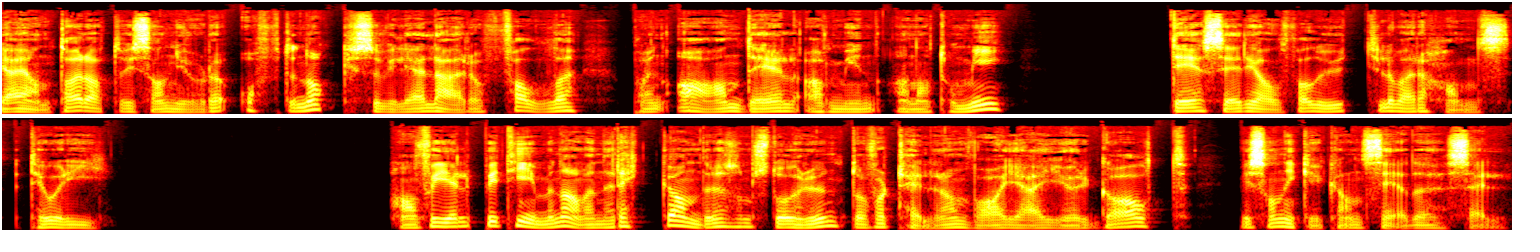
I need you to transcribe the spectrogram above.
Jeg antar at hvis han gjør det ofte nok, så vil jeg lære å falle på en annen del av min anatomi, det ser iallfall ut til å være hans teori. Han får hjelp i timene av en rekke andre som står rundt og forteller ham hva jeg gjør galt, hvis han ikke kan se det selv.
